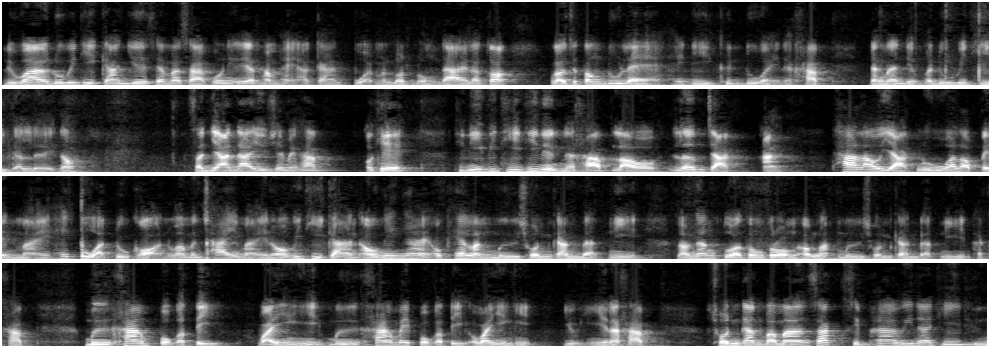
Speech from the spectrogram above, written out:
หรือว่ารู้วิธีการยืดเส้นประสาทพวกนี้ก็จะทำให้อาการปวดมันลดลงได้ แล้วก็เราจะต้องดูแลให้ดีขึ้นด้วยนะครับ ดังนั้นเดี๋ยวมาดูวิธีกันเลยเนาะสัญญาณได้อยู่ใช่ไหมครับโอเค ทีนี้วิธีที่1นงนะครับเราเริ่มจากอะถ้าเราอยากรู้ว่าเราเป็นไหมให้ตรวจดูก่อนว่ามันใช่ไหมเนาะวิธีการเอาง่ายๆ เอาแค่หลังมือชนกันแบบนี้ แล้วนั่งตัวตรงๆ เอาหลังมือชนกันแบบนี้นะครับ มือข้างปกติไว้อย่างนี้มือข้างไม่ปกติเอาไว้อย่างนี้อยู่อย่างนี้นะครับ ชนกันประมาณสัก 15 วินาทีถึง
